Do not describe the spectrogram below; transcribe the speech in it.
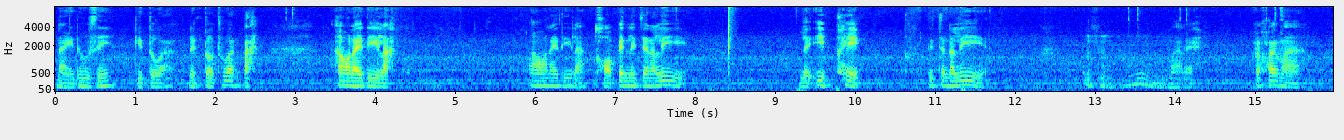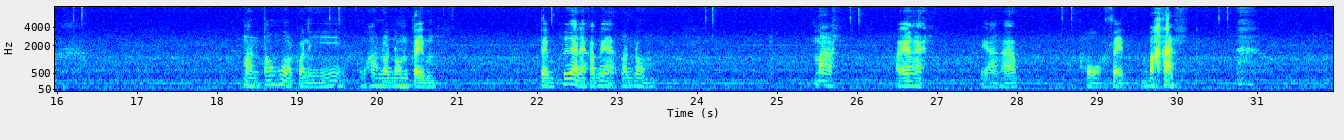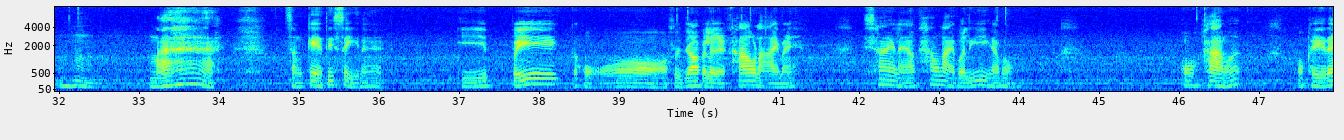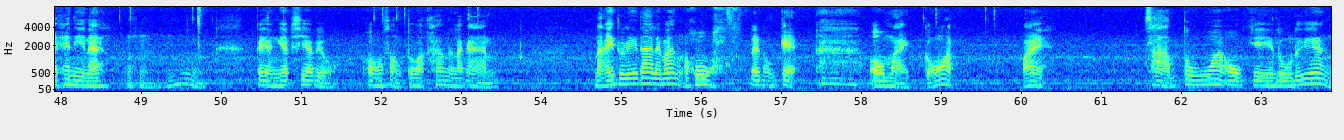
ไหนดูซิ กี่ตัวหนึ่งตัวท้วนปะเอาอะไรดีล่ะ เอาอะไรดีล่ะ ขอเป็น legendary หรือ e p e c legendary อื้อหือมาเลย ค่อยๆมา มันต้องโหดกว่านี้ว้ารถนมเต็ม เต็มเพื่ออะไรครับเนี่ยรถนม มา เอายังไงยังครับ โหเสร็จบ้านมา สังเกตที่สี่นะฮะ อีปิกโอ้โห สุดยอดไปเลยข้าวลายไหม ใช่แล้วข้าวลายเบอร์รี่ครับผม โอ้ข้ามเออโอเคได้แค่นี้นะ ก็ยังเงียบเชียบอยู่ โอ้สองตัวข้ามเลยละกันไหนดูนี้ได้เลยมั่ง โอ้โห ได้น้องแกะ โอ้ my god ไปสามตัว โอเค รู้เรื่อง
